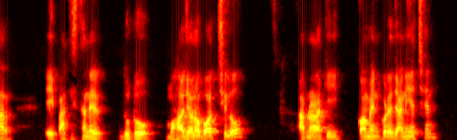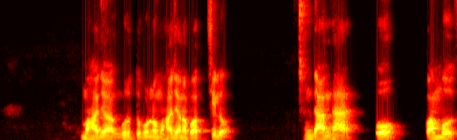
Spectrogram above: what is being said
আর এই পাকিস্তানের দুটো মহাজনপদ ছিল। আপনারা কি কমেন্ট করে জানিয়েছেন? মহাজ গুরুত্বপূর্ণ মহাজনপদ ছিল গান্ধার ও কম্বোজ।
